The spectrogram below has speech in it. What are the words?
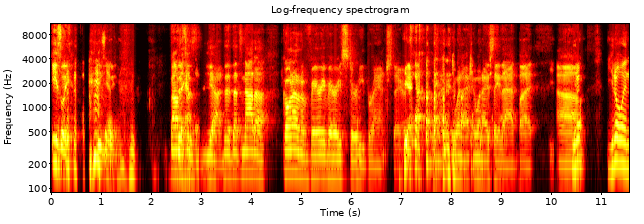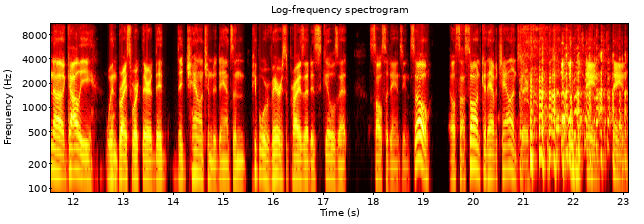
easily, easily. Bound this to happen. Is, yeah, th- that's not a going on a very very sturdy branch there. Yeah, when I, when I when I say that, but um, you know, you know, in uh, Gali, when Bryce worked there, they they challenged him to dance, and people were very surprised at his skills at salsa dancing. So El Sazon could have a challenge there. insane, insane.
